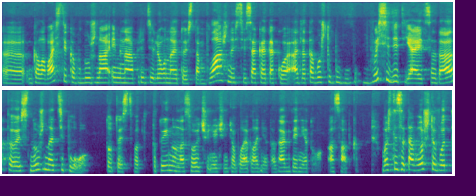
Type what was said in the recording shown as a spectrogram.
э, головастиков, нужна именно определенная, то есть там влажность и всякое такое, а для того, чтобы высидеть яйца, да, то есть нужно тепло. То, то есть вот Татуин у нас очень-очень теплая планета, да, где нету осадков. Может из-за того, что вот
